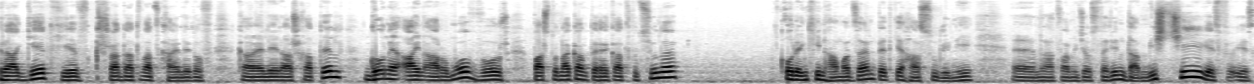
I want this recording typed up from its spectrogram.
գրագետ եւ կշռադատված քայլերով կարելի էր աշխատել գոնե այն առումով որ պաշտոնական տեղեկատվությունը օրենքին համաձայն պետք է հասու լինի լրատվամիջոցներին դա միշտ չի ես ես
